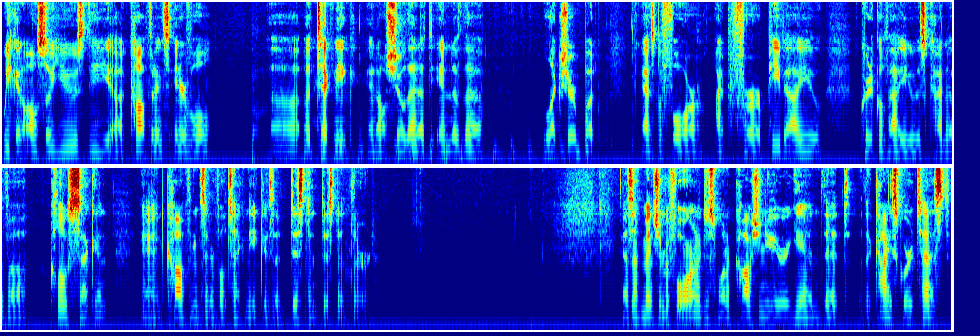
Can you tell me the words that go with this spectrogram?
We can also use the uh, confidence interval uh, technique, and I'll show that at the end of the lecture, but as before, I prefer p-value. Critical value is kind of a close second, and confidence interval technique is a distant, distant third. As I've mentioned before, and I just want to caution you here again, that the chi-square test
